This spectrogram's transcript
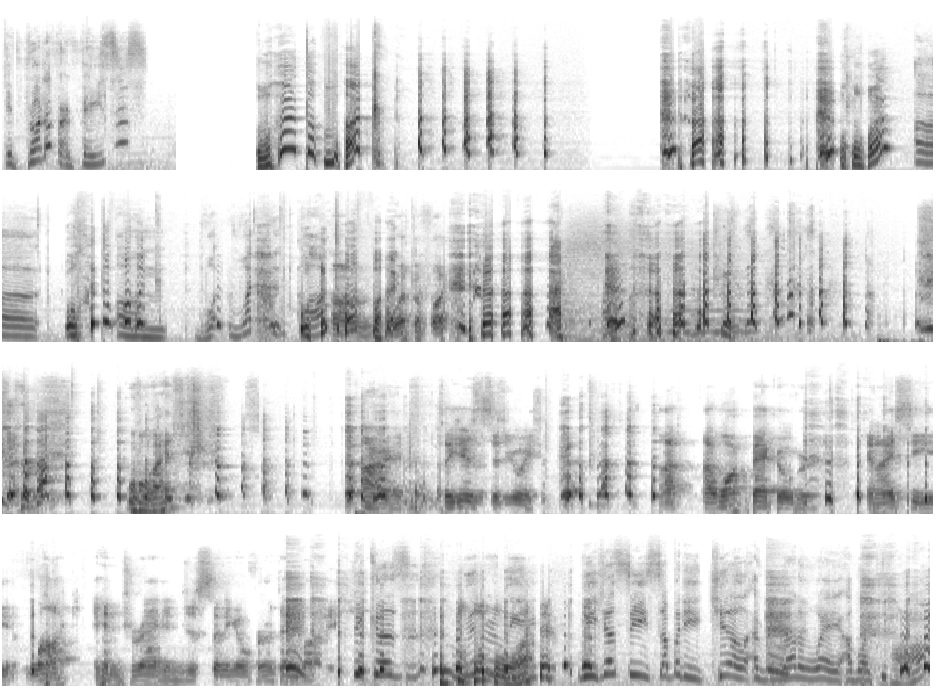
In front of our faces? What the fuck? what? Uh, What the fuck? um, what, what the, What huh? the Um, fuck? what the fuck? what? Alright, so here's the situation. I, I walk back over and I see Lock and Dragon just sitting over a dead body. because literally, we just see somebody kill and run away. I'm like, huh?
